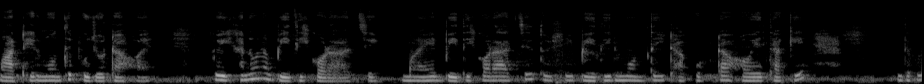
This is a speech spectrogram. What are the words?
মাঠের মধ্যে পুজোটা হয়। তো এখানেও না বেদি করা আছে। মায়ের বেদি করা আছে, তো সেই বেদির মধ্যেই ঠাকুরটা হয়ে থাকে। দেখো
